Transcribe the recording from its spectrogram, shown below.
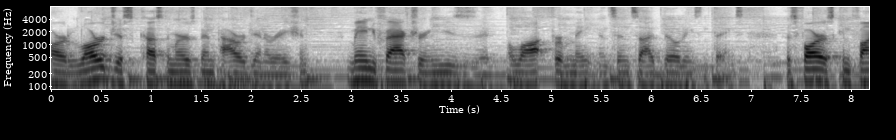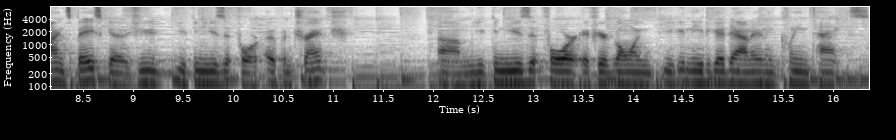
our largest customer has been power generation. Manufacturing uses it a lot for maintenance inside buildings and things. As far as confined space goes, you, you can use it for open trench. Um, you can use it for if you're going, you need to go down in and clean tanks.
